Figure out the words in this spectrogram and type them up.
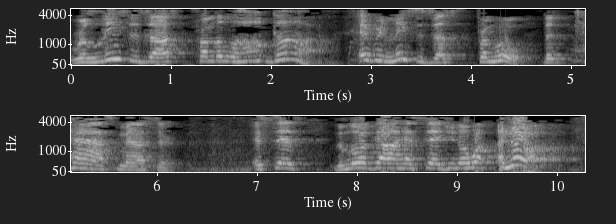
releases us from the law of God. It releases us from who? The taskmaster. It says, the Lord God has said, you know what? Enough!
